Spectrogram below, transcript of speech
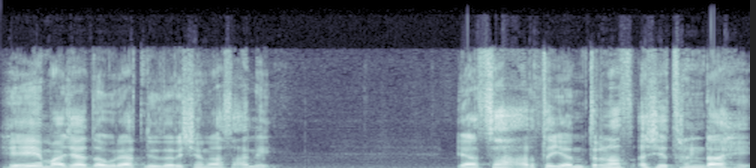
हे माझ्या दौऱ्यात निदर्शनास आले. याचा अर्थ यंत्रणाच अशी थंड आहे.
